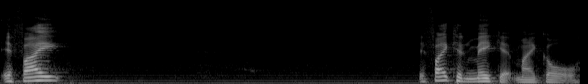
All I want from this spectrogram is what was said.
If I if I could make it my goal,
